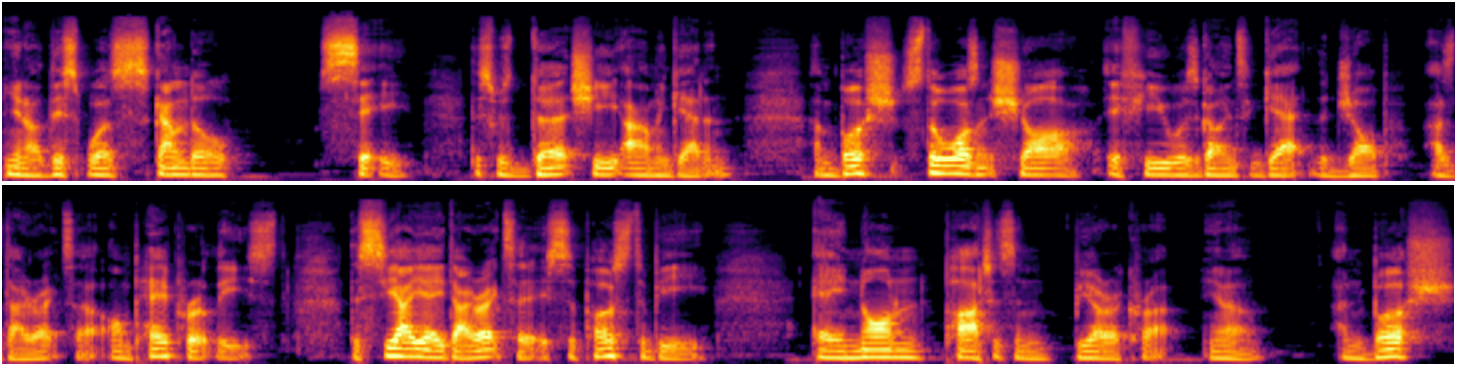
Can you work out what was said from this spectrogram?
You know, this was Scandal City. This was dirt sheet Armageddon. And Bush still wasn't sure if he was going to get the job as director, on paper at least. The CIA director is supposed to be a non partisan bureaucrat, you know, and Bush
